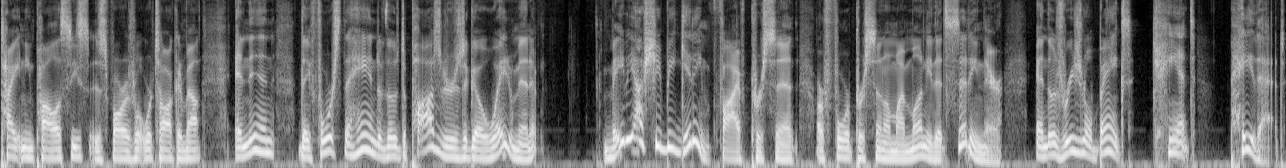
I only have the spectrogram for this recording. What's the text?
tightening policies, as far as what we're talking about. And then they force the hand of those depositors to go, wait a minute maybe I should be getting 5% or 4% on my money that's sitting there. And those regional banks can't pay that.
